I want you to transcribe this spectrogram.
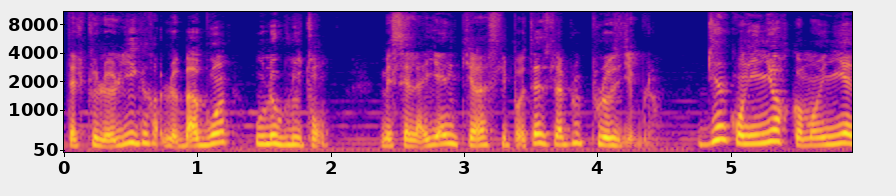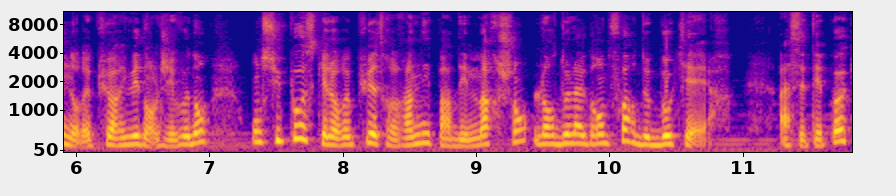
tels que le ligre, le babouin ou le glouton, mais c'est la hyène qui reste l'hypothèse la plus plausible. Bien qu'on ignore comment une hyène aurait pu arriver dans le Gévaudan, on suppose qu'elle aurait pu être ramenée par des marchands lors de la grande foire de Beaucaire. À cette époque,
